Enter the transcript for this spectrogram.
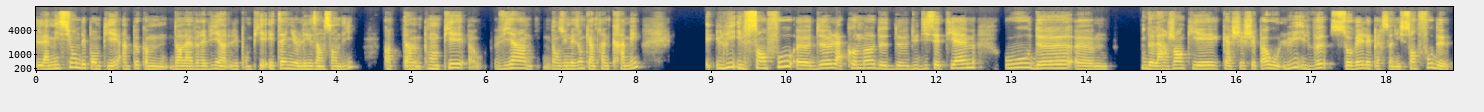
la mission des pompiers, un peu comme dans la vraie vie, hein, les pompiers éteignent les incendies. Quand un pompier vient dans une maison qui est en train de cramer, lui, il s'en fout euh, de la commode de, du 17e ou de euh, de l'argent qui est caché, je sais pas où. Lui, il veut sauver les personnes. Il s'en fout de,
